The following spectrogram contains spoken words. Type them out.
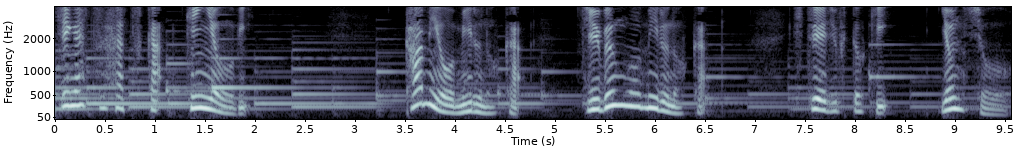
7月20日金曜日神を見るのか自分を見るのか出エジプト記4章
